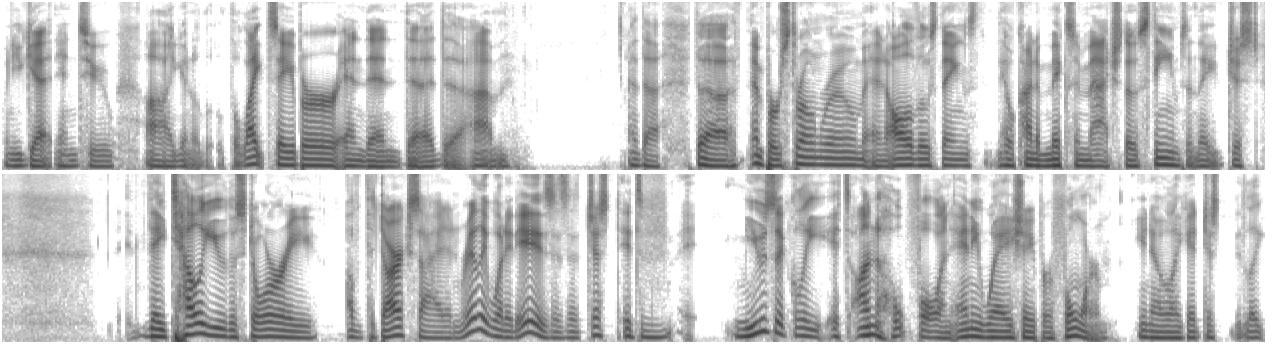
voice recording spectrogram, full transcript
when you get into, uh, you know, the, the lightsaber and then the the um, the the emperor's throne room and all of those things. He'll kind of mix and match those themes, and they just they tell you the story of the dark side, and really what it is is it just it's musically it's unhopeful in any way shape or form. You know like it just like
